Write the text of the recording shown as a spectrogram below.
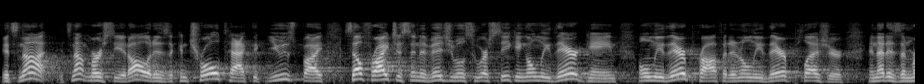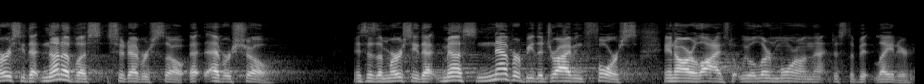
It's not. It's not mercy at all. It is a control tactic used by self righteous individuals who are seeking only their gain, only their profit, and only their pleasure. And that is a mercy that none of us should ever, show, ever show. This is a mercy that must never be the driving force in our lives, but we will learn more on that just a bit later.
